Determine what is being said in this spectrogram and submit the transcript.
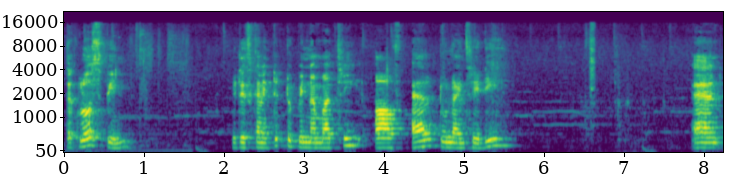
The close pin it is connected to pin number 3 of L293D and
